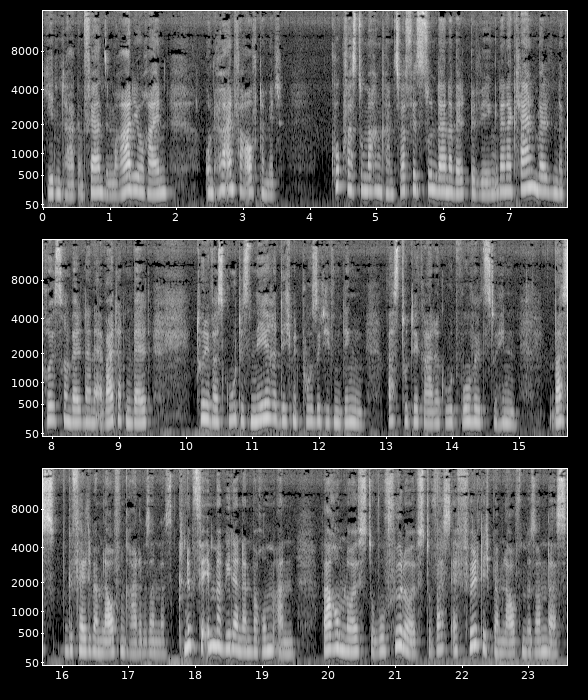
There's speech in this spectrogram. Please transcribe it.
jeden Tag im Fernsehen, im Radio rein und hör einfach auf damit. Guck, was du machen kannst. Was willst du in deiner Welt bewegen? In deiner kleinen Welt, in der größeren Welt, in deiner erweiterten Welt. Tu dir was Gutes, nähere dich mit positiven Dingen. Was tut dir gerade gut? Wo willst du hin? Was gefällt dir beim Laufen gerade besonders? Knüpfe immer wieder an dein Warum an. Warum läufst du? Wofür läufst du? Was erfüllt dich beim Laufen besonders?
